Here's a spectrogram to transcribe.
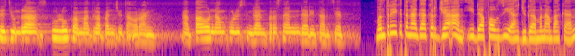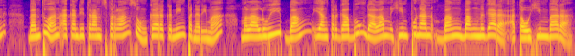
sejumlah 10,8 juta orang atau 69 persen dari target. Menteri Ketenagakerjaan Ida Fauziah juga menambahkan, bantuan akan ditransfer langsung ke rekening penerima melalui bank yang tergabung dalam Himpunan Bank-Bank Negara atau Himbara.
